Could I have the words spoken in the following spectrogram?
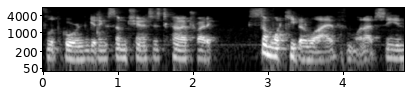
Flip Gordon getting some chances to kind of try to somewhat keep it alive from what I've seen.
